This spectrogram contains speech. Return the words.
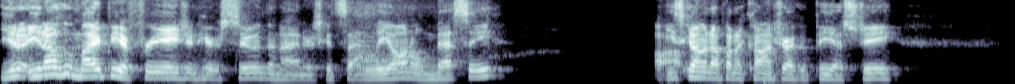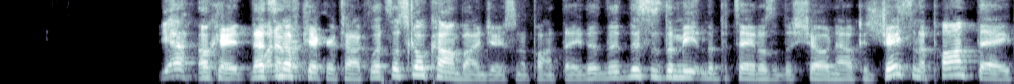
You know, you know who might be a free agent here soon? The Niners could sign Lionel Messi. He's coming up on a contract with PSG. Yeah. Okay, that's Whatever. enough kicker talk. Let's let's go combine Jason Aponte. Th- th- This is the meat and the potatoes of the show now because Jason Aponte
